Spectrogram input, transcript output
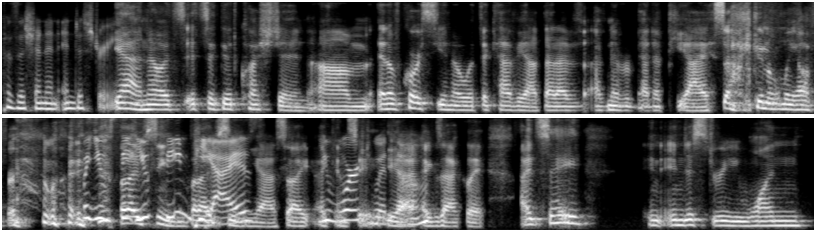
position in industry? Yeah, no, it's it's a good question. Um, and of course, you know, with the caveat that I've I've never been a PI, so I can only offer. My, but you've seen, you've seen, seen PIs. Seen, yeah, so I, you've I worked say, with yeah, them. exactly. I'd say in industry, one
